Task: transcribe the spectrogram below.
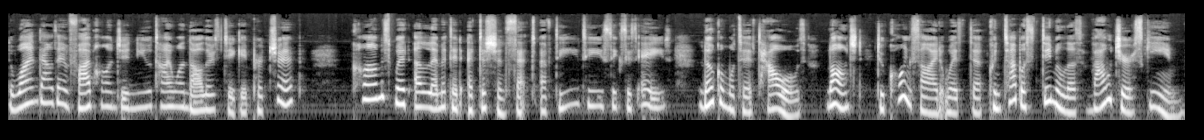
The one thousand five hundred new Taiwan dollars ticket per trip comes with a limited edition set of DT668 locomotive towels launched to coincide with the Quintuple Stimulus Voucher Scheme.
